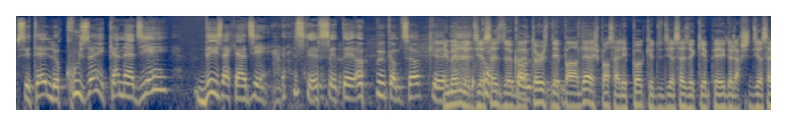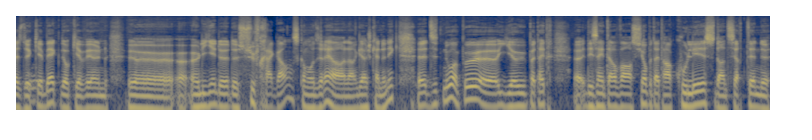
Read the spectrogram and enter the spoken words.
c'était le cousin canadien des Acadiens. C'était un peu comme ça que... Et même le diocèse de Bathurst dépendait, je pense, à l'époque du diocèse de Québec, de l'archidiocèse de Québec, donc il y avait un, euh, un lien de, suffragance, comme on dirait en langage canonique. Euh, dites-nous un peu, euh, il y a eu peut-être des interventions, peut-être en coulisses, dans certaines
